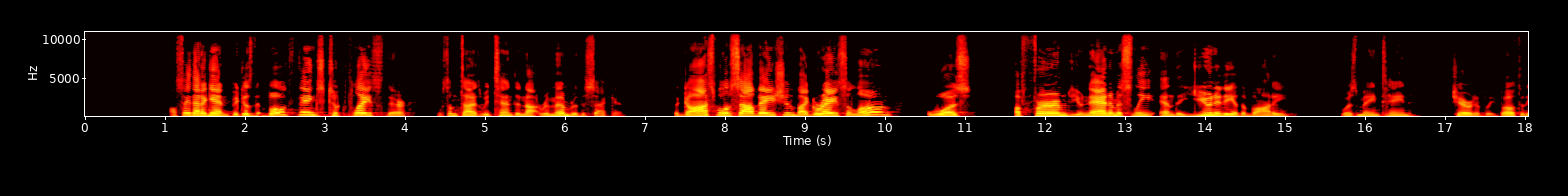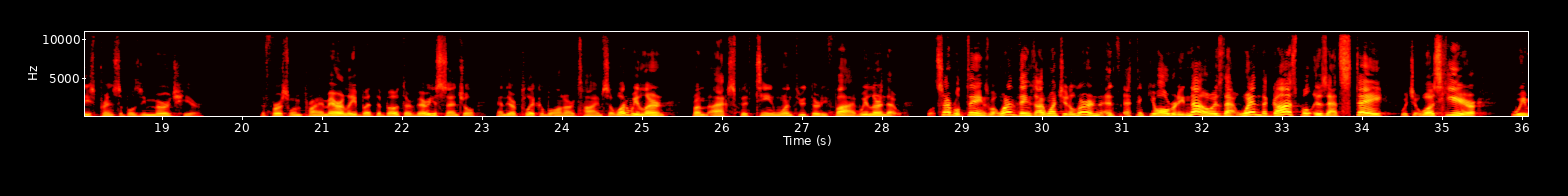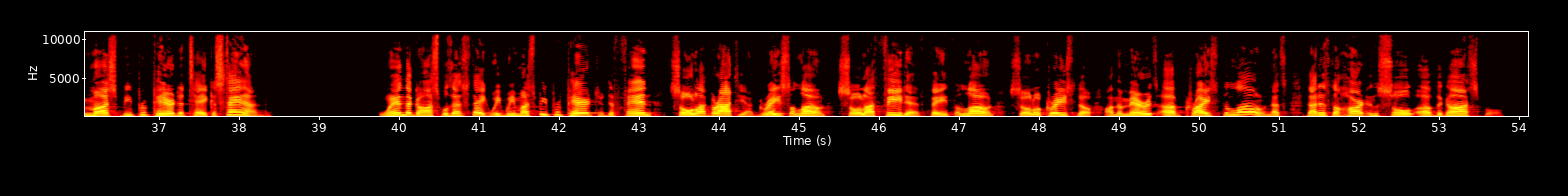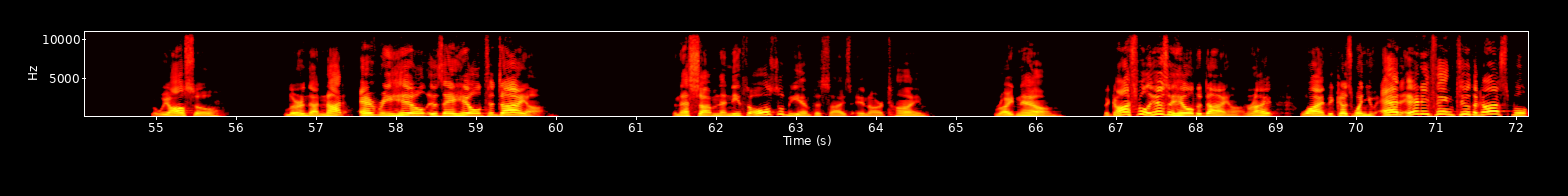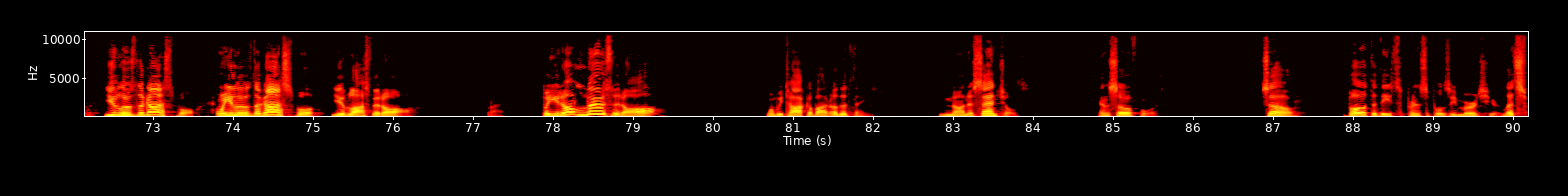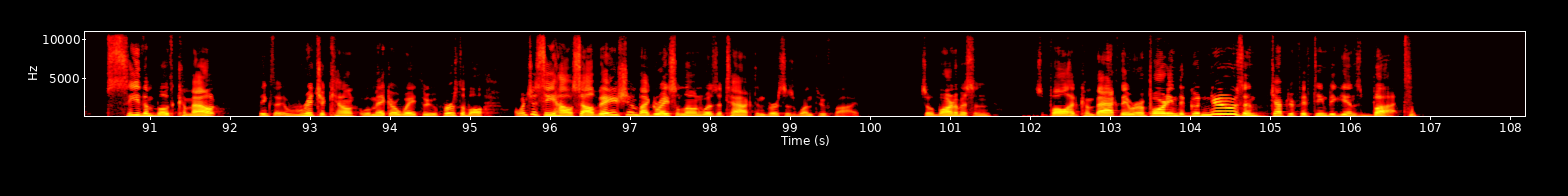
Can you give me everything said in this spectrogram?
I'll say that again because both things took place there. Sometimes we tend to not remember the second. The gospel of salvation by grace alone was affirmed unanimously, and the unity of the body was maintained charitably. Both of these principles emerge here. The first one primarily, but the both are very essential and they're applicable in our time. So, what do we learn from Acts 15, 1 through 35? We learn that, well, several things, but one of the things I want you to learn, and I think you already know, is that when the gospel is at stake, which it was here, we must be prepared to take a stand. When the gospel is at stake, we, we must be prepared to defend sola gratia, grace alone, sola fide, faith alone, solo Christo, on the merits of Christ alone. That's, that is the heart and soul of the gospel. But we also learn that not every hill is a hill to die on. And that's something that needs to also be emphasized in our time right now. The gospel is a hill to die on, right? Why? Because when you add anything to the gospel, you lose the gospel. And when you lose the gospel, you've lost it all. Right? But you don't lose it all when we talk about other things, non essentials, and so forth. So, both of these principles emerge here. Let's see them both come out. I think a rich account will make our way through. First of all, I want you to see how salvation by grace alone was attacked in verses 1 through 5. So Barnabas and Paul had come back. They were reporting the good news, and chapter 15 begins, but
